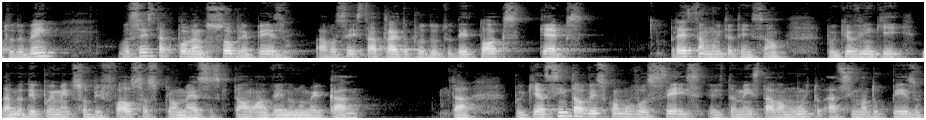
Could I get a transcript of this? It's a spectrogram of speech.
tudo bem? Você está com problema com sobrepeso? Tá? Você está atrás do produto Detox Caps? Presta muita atenção, porque eu vim aqui dar meu depoimento sobre falsas promessas que estão havendo no mercado, tá? Porque assim, talvez como vocês, eu também estava muito acima do peso,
